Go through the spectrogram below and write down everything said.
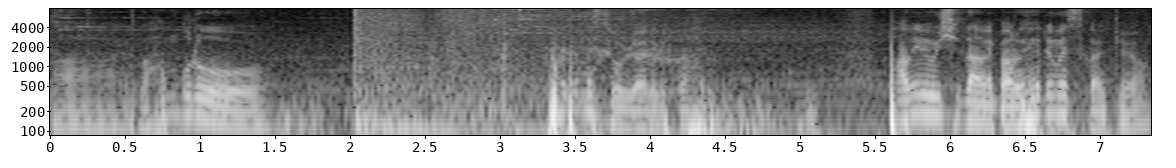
아 이거 함부로 헤르메스 올려야 되겠다. 밤이 오시 다음에 바로 헤르메스 갈게요.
